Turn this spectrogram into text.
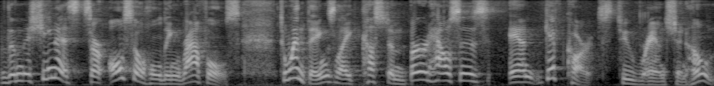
The machinists are also holding raffles to win things like custom birdhouses and gift cards to Ranch and Home.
